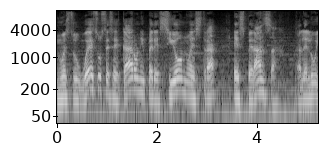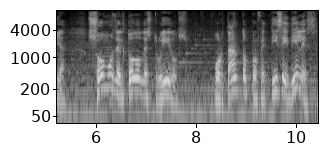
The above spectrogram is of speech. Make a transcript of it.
nuestros huesos se secaron y pereció nuestra esperanza. Aleluya. Somos del todo destruidos. Por tanto, profetice y diles,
